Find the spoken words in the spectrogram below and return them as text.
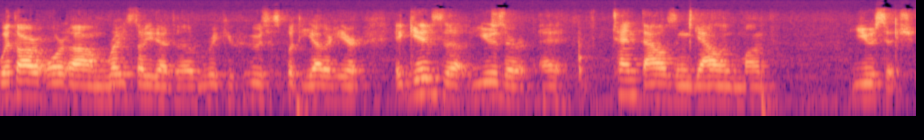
with our or, um, rate study that uh, Ricky Cruz has put together here, it gives the user a 10,000 gallon month usage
